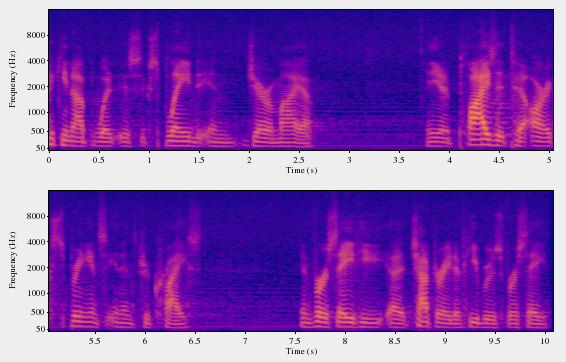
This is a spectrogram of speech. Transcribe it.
picking up what is explained in Jeremiah, and he applies it to our experience in and through Christ. In verse 8, he, uh, chapter 8 of Hebrews, verse 8,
